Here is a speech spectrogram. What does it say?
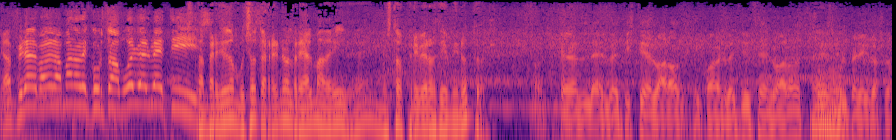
Y al final el balón en la mano de Courtois, vuelve el Betis. Está perdiendo mucho terreno el Real Madrid ¿eh? en estos primeros 10 minutos. Es que el, el Betis tiene el balón y cuando el Betis tiene el balón Sí, sí. muy peligrosos.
